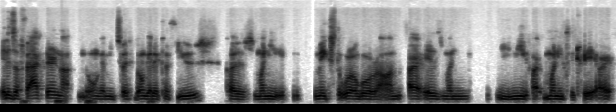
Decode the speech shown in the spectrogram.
it is a factor. Not don't get me twisted. Don't get it confused because money makes the world go around. Art is money. You need art, money to create art.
